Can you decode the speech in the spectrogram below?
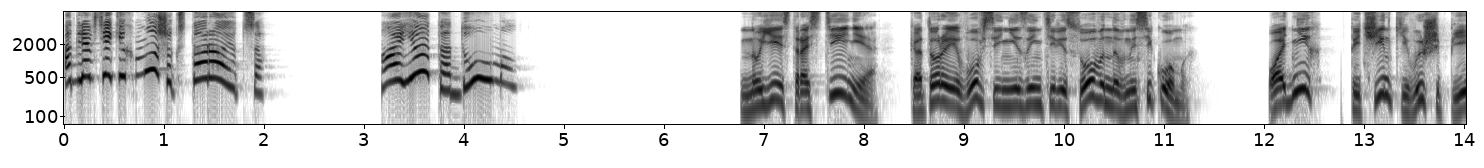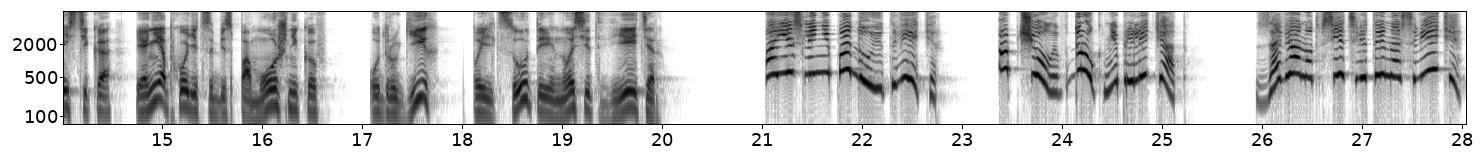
а для всяких мошек стараются. А я-то думал. Но есть растения, которые вовсе не заинтересованы в насекомых. У одних тычинки выше пестика, и они обходятся без помощников. У других пыльцу переносит ветер. А пчелы вдруг не прилетят? Завянут все цветы на свете?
